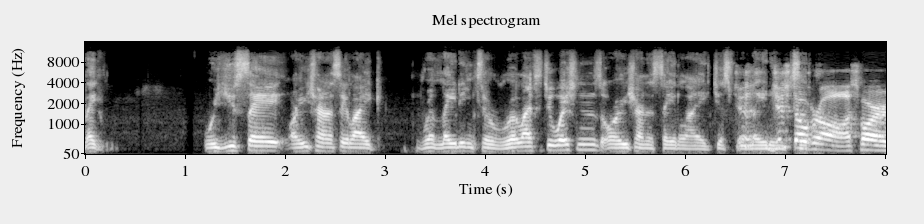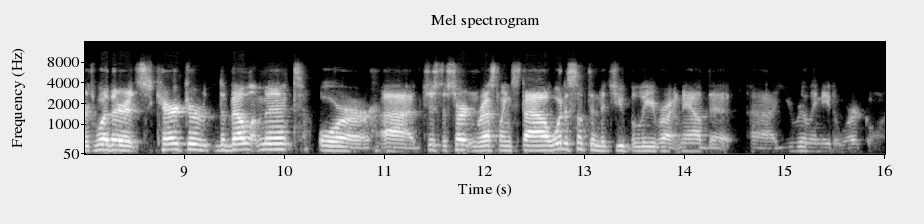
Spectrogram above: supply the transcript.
like, would you say, are you trying to say like relating to real life situations or are you trying to say like just, just relating just to- overall as far as whether it's character development or uh, just a certain wrestling style what is something that you believe right now that uh, you really need to work on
